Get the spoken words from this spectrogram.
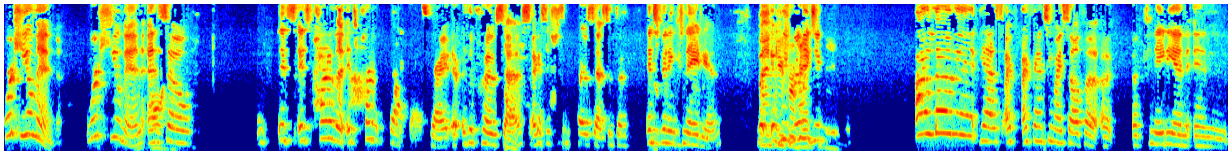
We're human. We're human, and so it's it's part of the it's part of the process, right? Uh, the process. I guess it's just a process into into being Canadian. But Thank we really do. Canadian. I love it. Yes, I, I fancy myself a, a, a Canadian in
